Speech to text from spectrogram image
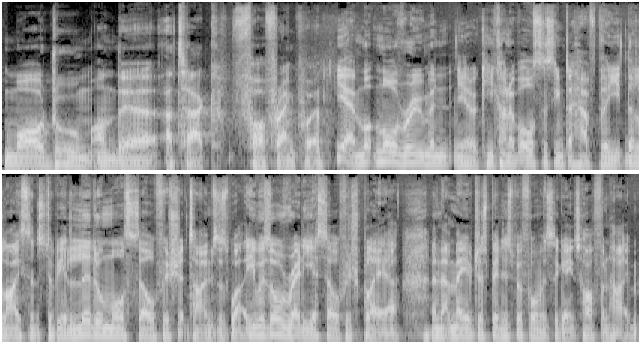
more room on the attack for Frankfurt. Yeah, more room, and you know he kind of also seemed to have the the license to be a little more selfish at times as well. He was already a selfish player, and that may have just been his performance against Hoffenheim.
